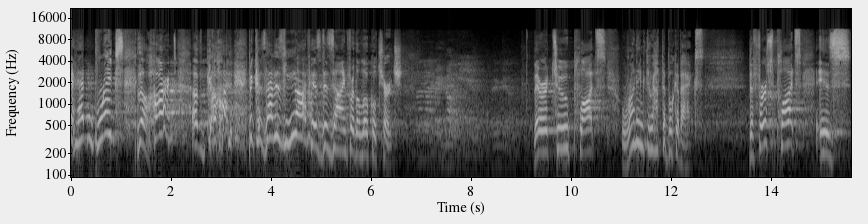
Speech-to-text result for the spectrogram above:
And that breaks the heart of God because that is not his design for the local church. There are two plots running throughout the book of Acts. The first plot is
